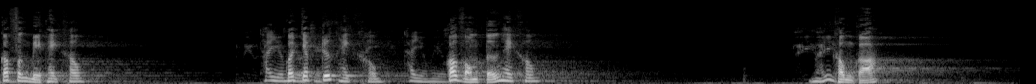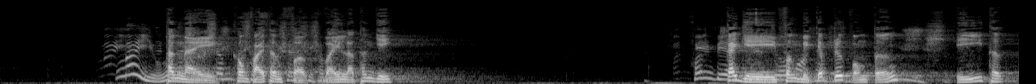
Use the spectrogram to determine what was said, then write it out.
có phân biệt hay không? Có chấp trước hay không? Có vọng tưởng hay không? Không có. Thân này không phải thân phật, vậy là thân gì? Cái gì phân biệt chấp trước vọng tưởng? Ý thức.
